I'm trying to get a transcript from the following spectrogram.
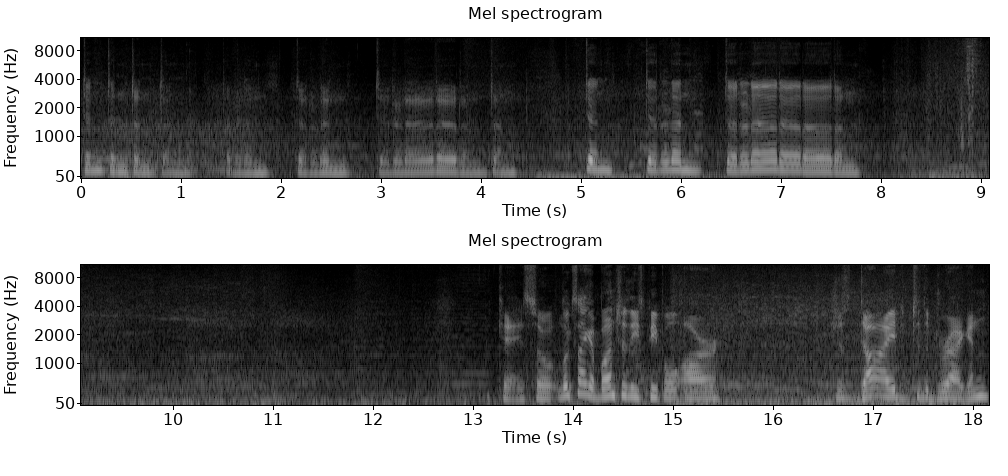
Dun dun dun dun Okay, so it looks like a bunch of these people are just died to the dragon.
